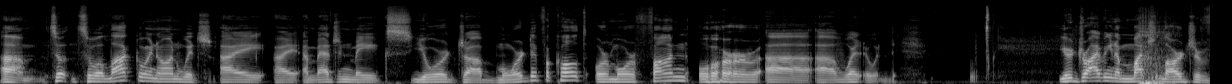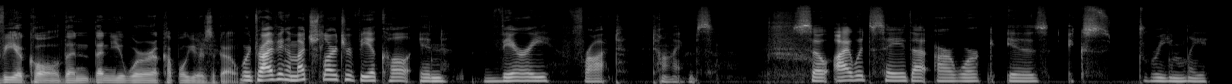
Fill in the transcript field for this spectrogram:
Um, so, so a lot going on, which I I imagine makes your job more difficult or more fun, or uh, uh, what? You're driving a much larger vehicle than than you were a couple years ago. We're driving a much larger vehicle in very fraught times. So I would say that our work is extremely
